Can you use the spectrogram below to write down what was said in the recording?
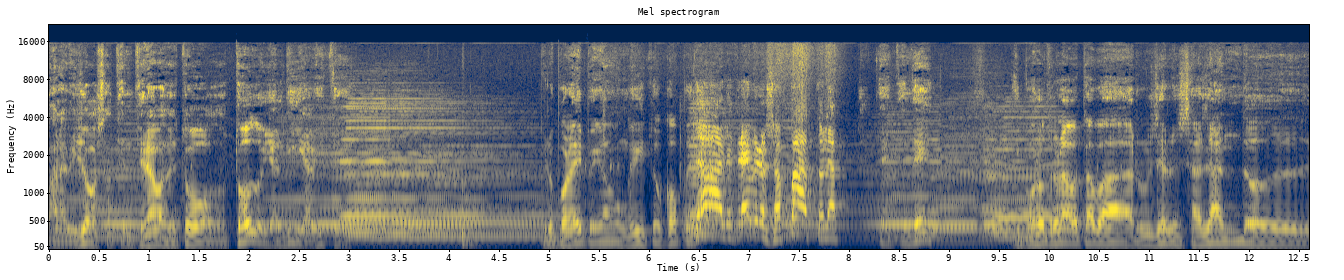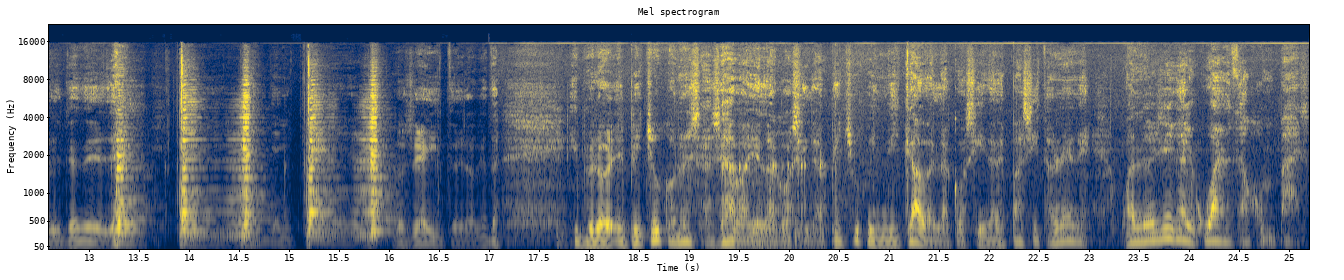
maravillosa, te enterabas de todo, todo y al día, ¿viste? Pero por ahí pegaba un grito cope, dale, tráeme los zapatos, la... ¿entendés? Y por otro lado estaba Ruggero ensayando, ¿entendés? Los jeitos, lo que Y pero el pichuco no ensayaba ahí en la cocina, el pichuco indicaba en la cocina, despacito, nene, cuando llega el cuarto compás,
